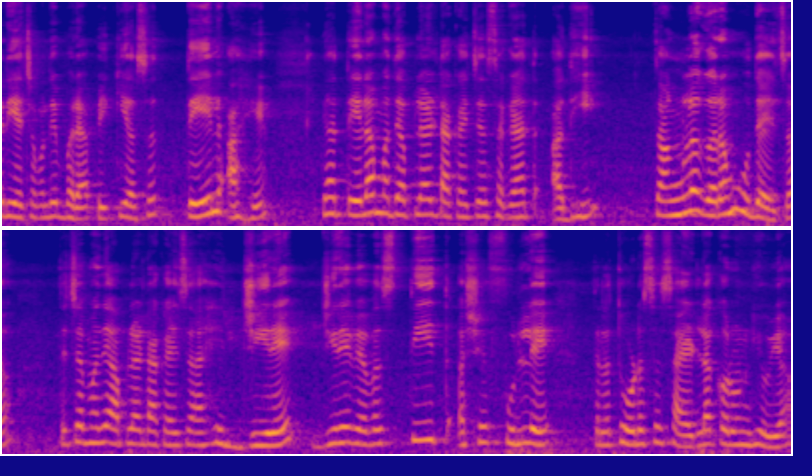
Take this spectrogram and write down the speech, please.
तरी याच्यामध्ये बऱ्यापैकी असं तेल आहे. ह्या तेलामध्ये आपल्याला टाकायचं आहे सगळ्यात आधी चांगलं गरम होऊ द्यायचं. त्याच्यामध्ये आपल्याला टाकायचं आहे जिरे. जिरे व्यवस्थित असे फुलले त्याला थोडंसं साईडला करून घेऊया.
